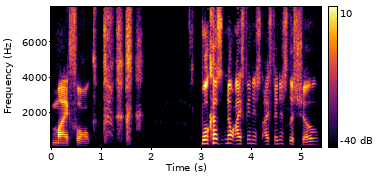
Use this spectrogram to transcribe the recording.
my fault. well, because no, I finished I finished the show.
